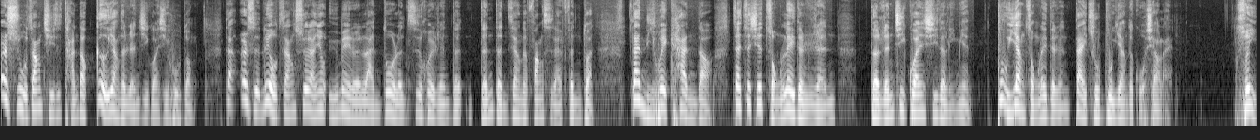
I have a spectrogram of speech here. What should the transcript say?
二十五章其实谈到各样的人际关系互动。但二十六章虽然用愚昧人、懒惰人、智慧人等等等这样的方式来分段，但你会看到，在这些种类的人的人际关系的里面，不一样种类的人带出不一样的果效来。所以，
